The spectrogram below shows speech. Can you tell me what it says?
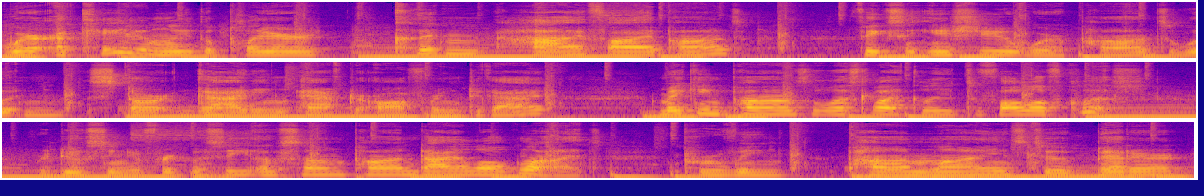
where occasionally the player couldn't high five pawns, fixing issue where pawns wouldn't start guiding after offering to guide, making pawns less likely to fall off cliffs, reducing the frequency of some pawn dialogue lines, improving pawn lines to better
